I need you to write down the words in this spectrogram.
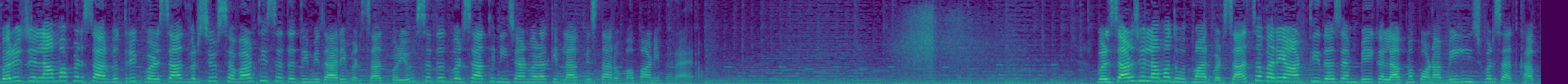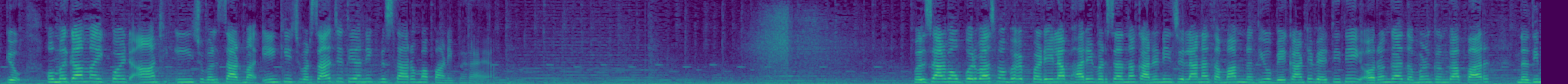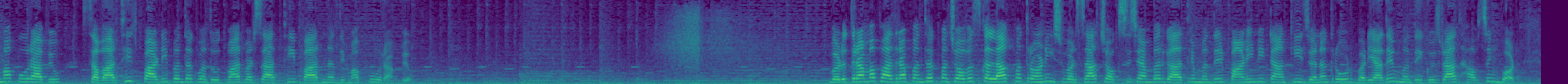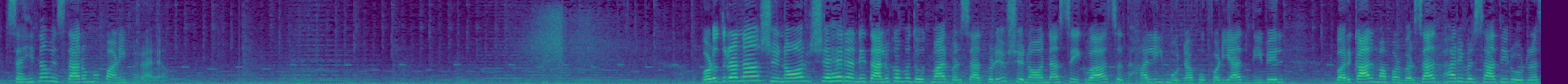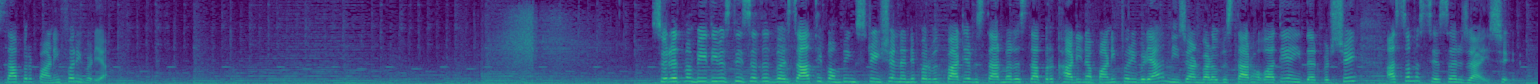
ભરૂચ જિલ્લામાં પણ સાર્વત્રિક વરસાદ વરસ્યો. સવારથી સતત ધીમી ધારે વરસાદ પડ્યો. સતત વરસાદથી નીચાણવાળા કેટલાક વિસ્તારોમાં પાણી ભરાયા. વલસાડ જિલ્લામાં ધોધમાર વરસાદ. સવારે આઠથી દસ એમ બે કલાકમાં પોણા બે ઇંચ વરસાદ ખાબક્યો. ઉમરગામમાં એક પોઈન્ટ આઠ ઇંચ વલસાડમાં એક ઇંચ વરસાદ, જેથી અનેક વિસ્તારોમાં પાણી ભરાયા. વલસાડમાં ઉપરવાસમાં પડેલા ભારે વરસાદના કારણે જિલ્લાના તમામ નદીઓ બે કાંઠે વહેતી થઈ ઔરંગા દમણગંગા પાર નદીમાં પૂર આવ્યું. સવારથી જ પારડી પંથકમાં ધોધમાર વરસાદથી પાર નદીમાં પૂર આવ્યું. વડોદરામાં પાદરા પંથકમાં ચોવીસ કલાકમાં ત્રણ ઇંચ વરસાદ, ચોકસી ચેમ્બર, ગાયત્રી મંદિર, પાણીની ટાંકી, જનક રોડ, બળિયાદેવ મંદિર, ગુજરાત હાઉસિંગ બોર્ડ સહિતના વિસ્તારોમાં પાણી ભરાયા. વડોદરાના શિનોર શહેર અને તાલુકામાં ધોધમાર વરસાદ પડ્યો. શિનોરના સેગવા, સધાલી, મોટા ફોફડિયા, દિવેલ બરકાલમાં પણ વરસાદ. ભારે વરસાદથી રોડ રસ્તા પર પાણી ફરી વળ્યા. સુરતમાં બે દિવસથી સતત વરસાદથી પમ્પિંગ સ્ટેશન અને પર્વત પાટિયા વિસ્તારમાં રસ્તા પર ખાડીના પાણી ફરી વળ્યા. નીચાણવાળો વિસ્તાર હોવાથી અહીં દર વર્ષે આ સમસ્યા સર્જાય છે.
